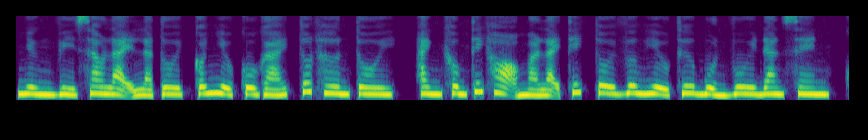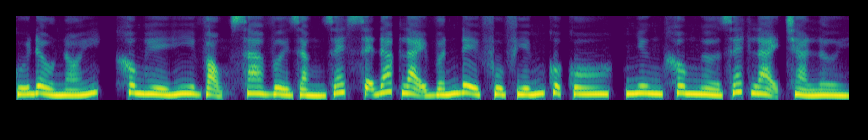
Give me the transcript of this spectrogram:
Nhưng vì sao lại là tôi, có nhiều cô gái tốt hơn tôi, anh không thích họ mà lại thích tôi Vương Hiểu Thư buồn vui đan sen, cúi đầu nói, không hề hy vọng xa vời rằng Z sẽ đáp lại vấn đề phù phiếm của cô, nhưng không ngờ Z lại trả lời.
